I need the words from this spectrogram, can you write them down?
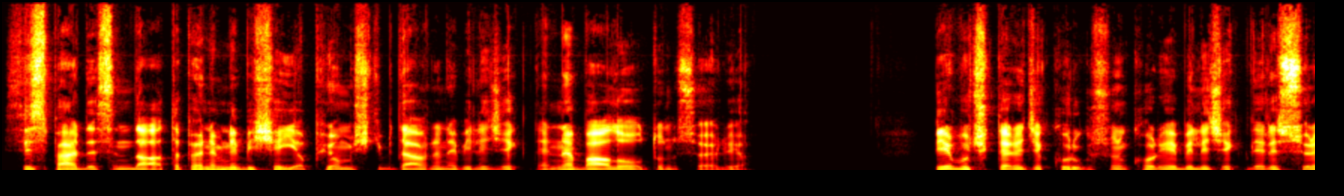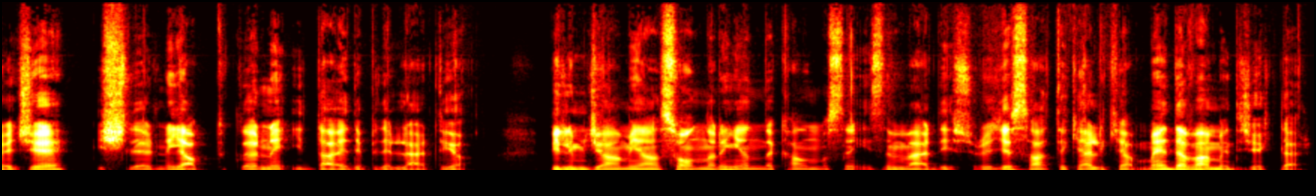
sis perdesini dağıtıp önemli bir şey yapıyormuş gibi davranabileceklerine bağlı olduğunu söylüyor. 1,5 derece kurgusunu koruyabilecekleri sürece işlerini yaptıklarını iddia edebilirler diyor. Bilim camiası onların yanında kalmasına izin verdiği sürece sahtekarlık yapmaya devam edecekler.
